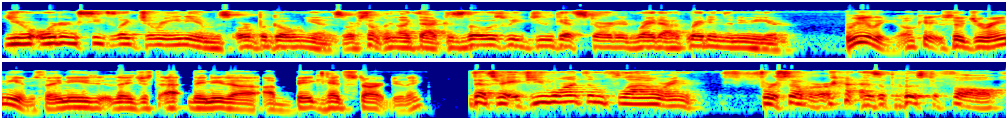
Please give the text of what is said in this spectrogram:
You're ordering seeds like geraniums or begonias or something like that, because those we do get started right out, right in the new year. Really? Okay. So geraniums, they need they just they need a, a big head start, do they? That's right. If you want them flowering for summer as opposed to fall,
